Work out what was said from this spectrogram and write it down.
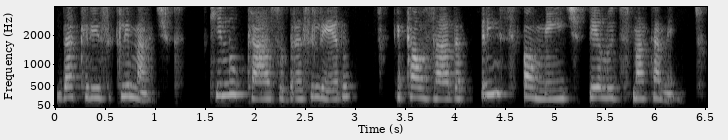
da crise climática, que no caso brasileiro é causada principalmente pelo desmatamento.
